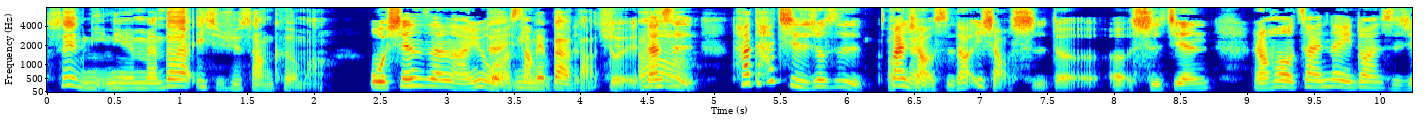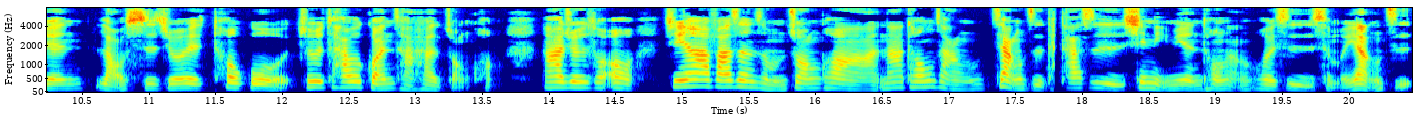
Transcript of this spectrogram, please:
所以你你们都要一起去上课吗？我先生啦，因为我要上班，没办法去。对，但是他他其实就是半小时到一小时的呃时间，然后在那一段时间，老师就会透过，就是他会观察他的状况，那他就会说，哦，今天他发生什么状况啊？那通常这样子，他是心里面通常会是什么样子？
